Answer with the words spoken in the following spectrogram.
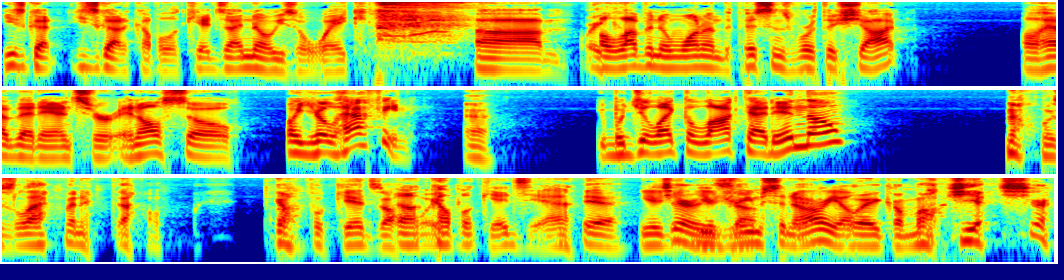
He's got he's got a couple of kids. I know he's awake. Um, Eleven to one on the Pistons worth a shot. I'll have that answer. And also, oh, you're laughing. Yeah. Would you like to lock that in though? No, I was laughing at them. A couple kids. A couple kids, yeah. Yeah, Your, sure, your dream up. scenario. Yeah, wake 'em up. Yeah, sure.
